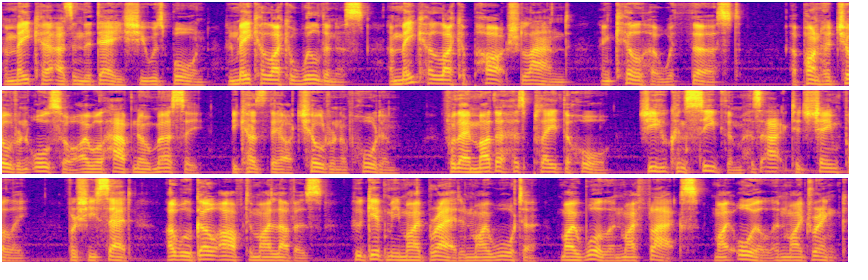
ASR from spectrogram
and make her as in the day she was born, and make her like a wilderness, and make her like a parched land, and kill her with thirst. Upon her children also I will have no mercy, because they are children of whoredom. For their mother has played the whore, she who conceived them has acted shamefully. For she said, I will go after my lovers, who give me my bread and my water, my wool and my flax, my oil and my drink.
